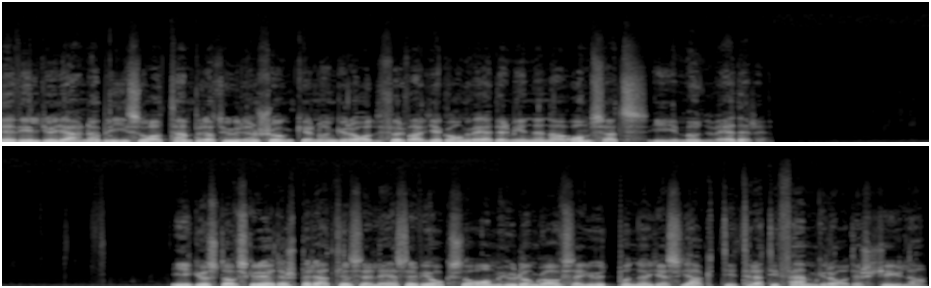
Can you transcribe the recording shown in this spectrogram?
Det vill ju gärna bli så att temperaturen sjunker någon grad för varje gång väderminnena omsätts i munväder. I Gustav Skröders berättelser läser vi också om hur de gav sig ut på nöjesjakt i 35 graders kyla.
